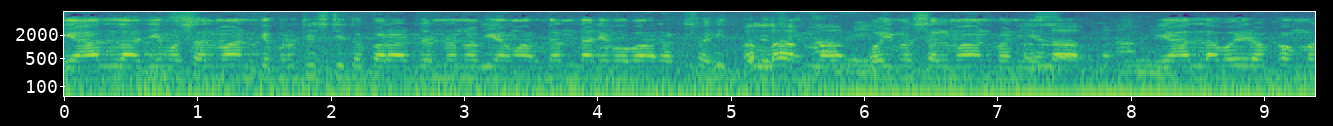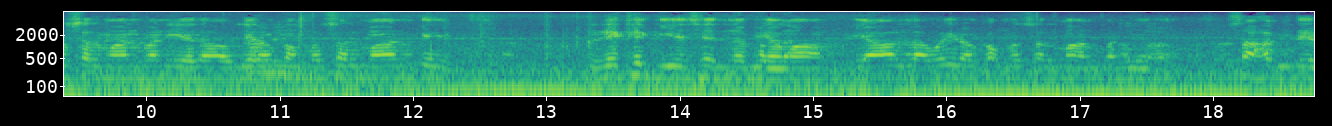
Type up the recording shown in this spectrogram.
ইয়া আল্লাহ যে মুসলমানকে প্রতিষ্ঠিত করার জন্য নবী আমার দন্দানে মোবারক শহীদ আল্লাহ ওই মুসলমান বানিয়ে দাও। ইয়া আল্লাহ ওই রকম মুসলমান বানিয়ে দাও যেরকম মুসলমানকে রেখে গিয়েছেন নবী। আমার। ইয়া আল্লাহ ওই রকম মুসলমান বানিয়ে দাও। সাহাবিদের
